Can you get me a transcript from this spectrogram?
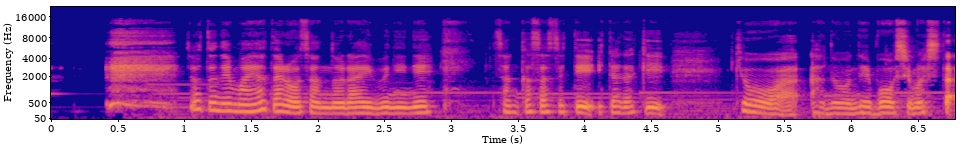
ちょっとね、まや太郎さんのライブにね、参加させていただき、今日はあの寝坊しました。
